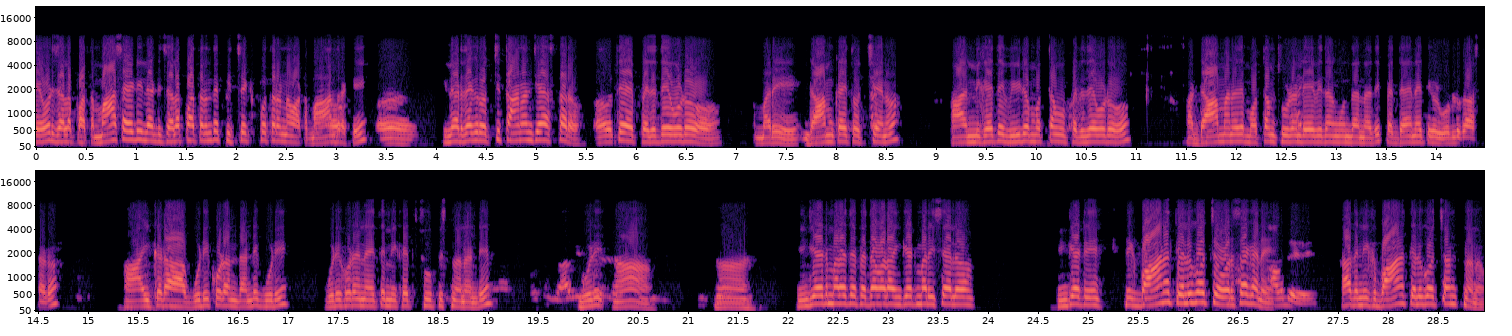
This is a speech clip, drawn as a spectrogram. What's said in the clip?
దేవుడు జలపాతం. మా సైడ్ ఇలాంటి జలపాతం అంటే పిచ్చెక్కిపోతారు అన్నమాట మా ఆంధ్రకి. ఇలాంటి దగ్గర వచ్చి తానం చేస్తారు. అయితే పెద్ద దేవుడు మరి డామ్కి అయితే వచ్చాను. ఆ మీకైతే వీడియో మొత్తం పెద్ద దేవుడు ఆ డామ్ అనేది మొత్తం చూడండి ఏ విధంగా ఉందన్నది. పెద్ద ఆయన అయితే ఇక్కడ ఒడ్లు కాస్తాడు. ఆ ఇక్కడ గుడి కూడా ఉందండి గుడి. గుడి కూడా నేనైతే మీకైతే చూపిస్తున్నానండి. గుడి ఆ ఆ. ఇంకేటి మరి అయితే పెద్దవాడ? ఇంకేటి మరి విషయాలు? ఇంకేటి? నీకు బాగానే తెలుగు వచ్చు వరుసగానే కాదు నీకు బాగానే తెలుగు వచ్చు అంటున్నాను.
